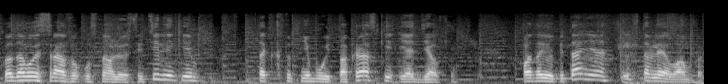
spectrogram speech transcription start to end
В кладовой сразу устанавливаю светильники, так как тут не будет покраски и отделки. Подаю питание и вставляю лампы.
